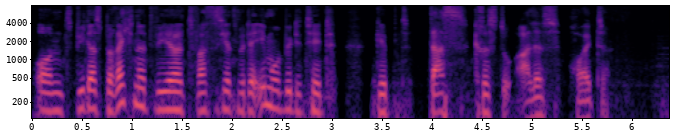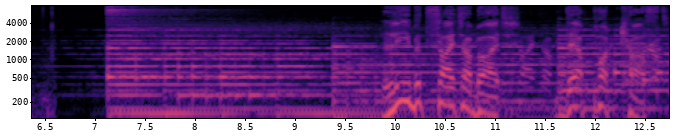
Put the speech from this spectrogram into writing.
und wie das berechnet wird, was es jetzt mit der E-Mobilität gibt, das kriegst du alles heute. Liebe Zeitarbeit, der Podcast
